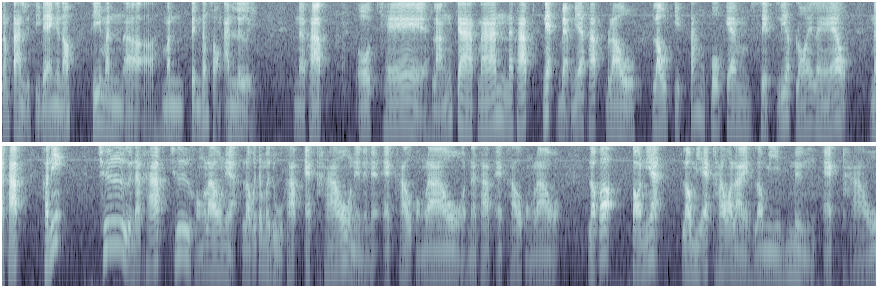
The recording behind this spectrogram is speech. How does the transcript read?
น้ำตาลหรือสีแดงเนี่ยเนาะที่มันอ่ามันเป็นทั้งสองอันเลยนะครับโอเค หลังจากนั้นนะครับเนี่ยแบบนี้ครับเราเราติดตั้งโปรแกรมเสร็จเรียบร้อยแล้วนะครับ คราวนี้ชื่อนะครับชื่อของเราเนี่ยเราก็จะมาดูครับ Account เนี่ยเนี่ยเนี่ย Account ของเรานะครับ Account ของเรา แล้วก็ตอนเนี้ย เรามี Account อะไร เรามี 1 Account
